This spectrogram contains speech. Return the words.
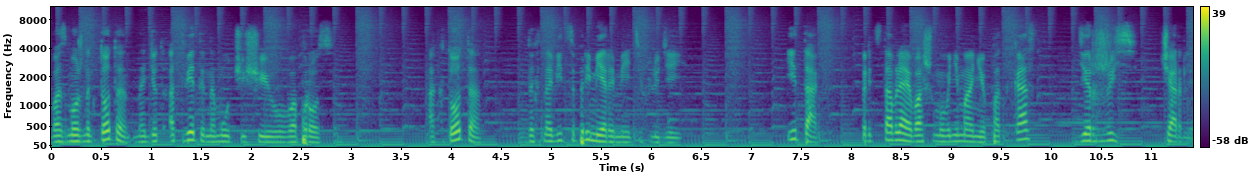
Возможно, кто-то найдет ответы на мучающие его вопросы, а кто-то вдохновится примерами этих людей. Итак, представляю вашему вниманию подкаст «Держись, Чарли».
